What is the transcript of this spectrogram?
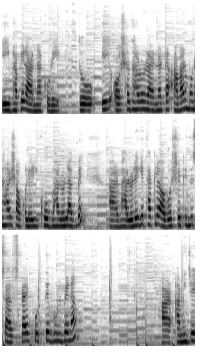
এইভাবে রান্না করে। তো এই অসাধারণ রান্নাটা আমার মনে হয় সকলেরই খুব ভালো লাগবে। আর ভালো লেগে থাকলে অবশ্যই কিন্তু সাবস্ক্রাইব করতে ভুলবে না। আর আমি যে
